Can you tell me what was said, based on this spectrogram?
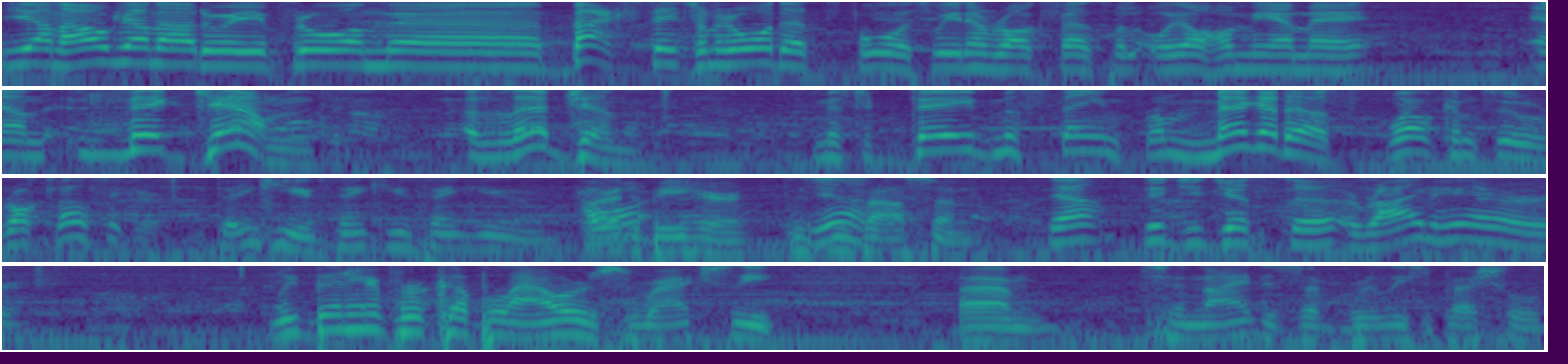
Ian Haugarna då ifrån uh, backstageområdet på Sweden Rock Festival och jag har med mig en legend, a legend, Mr Dave Mustaine from Megadeth. Welcome to Rock Classicer. Thank you, thank you, thank you. How Glad to be here. This is awesome. Yeah, did you just uh, arrive here? Or? We've been here for a couple hours. We're actually um, tonight is a really special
